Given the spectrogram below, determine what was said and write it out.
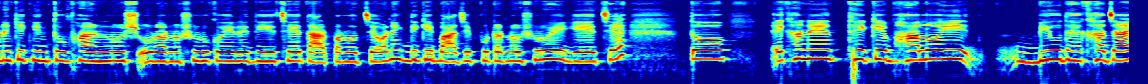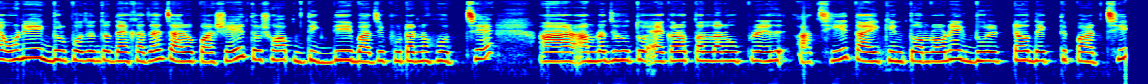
অনেকে কিন্তু ফানুস উড়ানো শুরু করে দিয়েছে। তারপর হচ্ছে অনেক দিকে বাজে ফুটানো শুরু হয়ে গিয়েছে। তো এখানে থেকে ভালোই ভিউ দেখা যায়, অনেক দূর পর্যন্ত দেখা যায় চারোপাশে। তো সব দিক দিয়েই বাজি ফুটানো হচ্ছে। আর আমরা যেহেতু এগারো তলার উপরে আছি, তাই কিন্তু আমরা অনেক দূরেরটাও দেখতে পাচ্ছি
